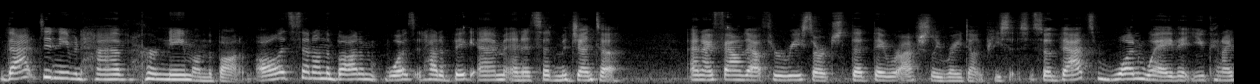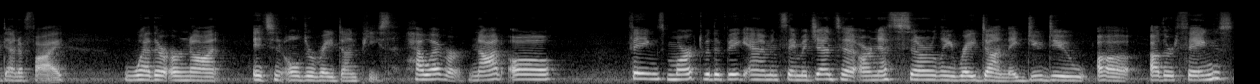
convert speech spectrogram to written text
that didn't even have her name on the bottom. All it said on the bottom was it had a big M and it said magenta and I found out through research that they were actually Rae Dunn pieces. So that's one way that you can identify whether or not it's an older Rae Dunn piece. However, not all things marked with a big M and say magenta are necessarily Rae Dunn. They do do uh, other things.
